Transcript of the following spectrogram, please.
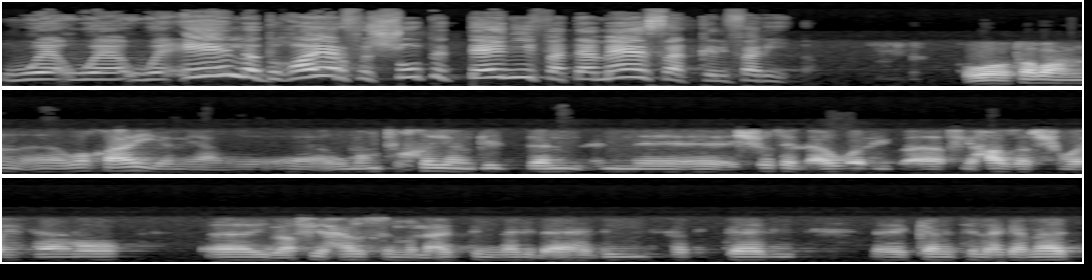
وإيه اللي اتغير في الشوط الثاني فتماسك الفريق؟ هو طبعا واقعيا يعني آه، ومنطقيا جدا إن الشوط الأول يبقى في حذر شوية آه، يبقى في حرص من لعيبة النادي الأهلي. فبالتالي آه، كانت الهجمات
